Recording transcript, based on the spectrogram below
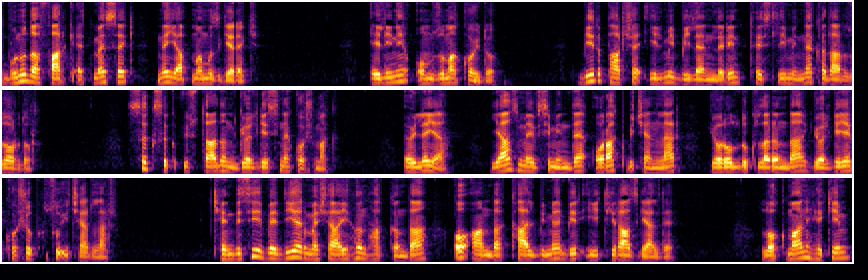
bunu da fark etmezsek ne yapmamız gerek? Elini omzuma koydu. Bir parça ilmi bilenlerin teslimi ne kadar zordur. Sık sık üstadın gölgesine koşmak. Öyle ya, yaz mevsiminde orak biçenler yorulduklarında gölgeye koşup su içerler. Kendisi ve diğer meşayihın hakkında o anda kalbime bir itiraz geldi. Lokman-ı Hekim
